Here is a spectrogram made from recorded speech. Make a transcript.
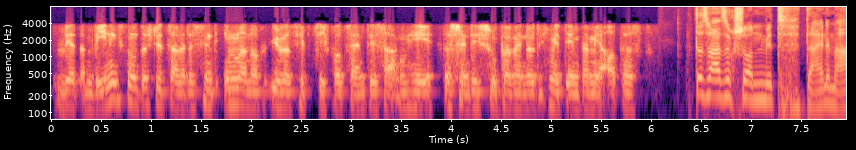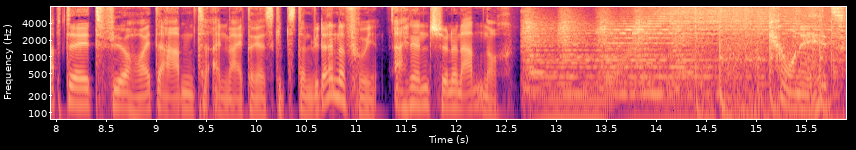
wird am wenigsten unterstützt, aber das sind immer noch über 70 Prozent, die sagen, hey, das fände ich super, wenn du dich mit dem bei mir outest. Das war's auch schon mit deinem Update für heute Abend. Ein weiteres gibt's dann wieder in der Früh. Einen schönen Abend noch. Krone Hits,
